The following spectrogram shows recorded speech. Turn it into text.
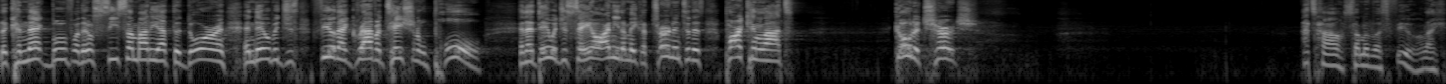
the connect booth or they'll see somebody at the door and, and they will just feel that gravitational pull and that they would just say, oh, I need to make a turn into this parking lot Go to church. That's how some of us feel. Like,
